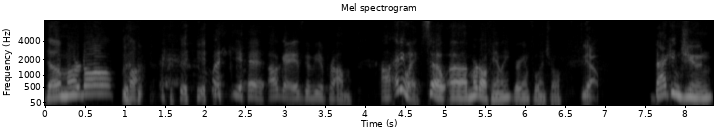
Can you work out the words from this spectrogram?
the Murdaugh. Fuck. like, yeah, okay, it's gonna be a problem. Uh, anyway, so uh, Murdaugh family, very influential. yeah. Back in June,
